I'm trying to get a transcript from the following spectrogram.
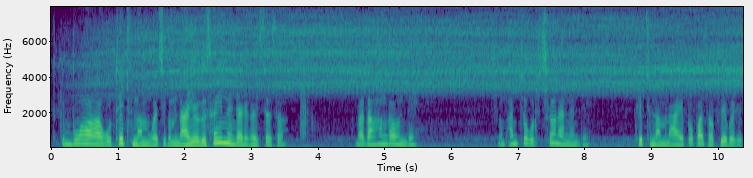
특히 무화하고 대추나무가 지금 나 여기 서 있는 자리가 있어서 마당 한가운데 지금 한쪽으로 치워놨는데 대추나무는 아예 뽑아서 없애버리고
